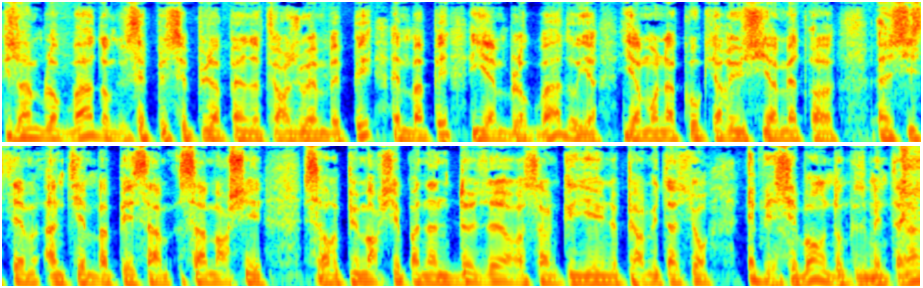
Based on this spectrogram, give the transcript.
ils ont un bloc bas, donc c'est plus plus la peine de faire jouer Mbappé. Mbappé, il y a un bloc bas, donc il y a, il y a Monaco qui a réussi à mettre euh, un système anti-Mbappé. Ça, ça a marché, ça aurait pu marcher pendant deux heures sans qu'il y ait une permutation. Eh bien c'est bon. Donc maintenant,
